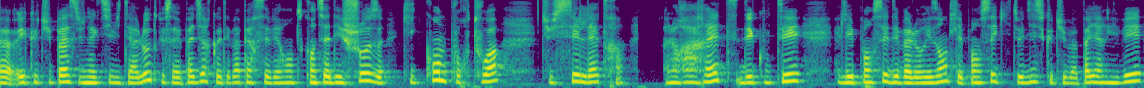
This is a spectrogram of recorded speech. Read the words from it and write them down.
euh, et que tu passes d'une activité à l'autre que ça veut pas dire que tu pas persévérante. Quand il y a des choses qui comptent pour toi, tu sais l'être. Alors arrête d'écouter les pensées dévalorisantes, les pensées qui te disent que tu vas pas y arriver,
